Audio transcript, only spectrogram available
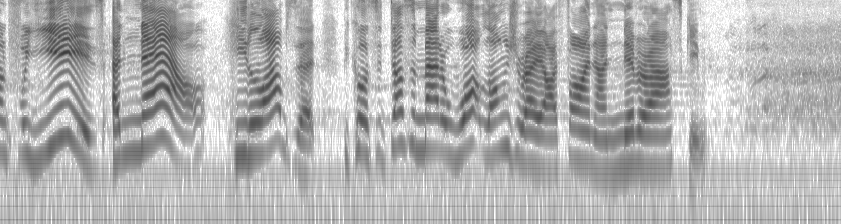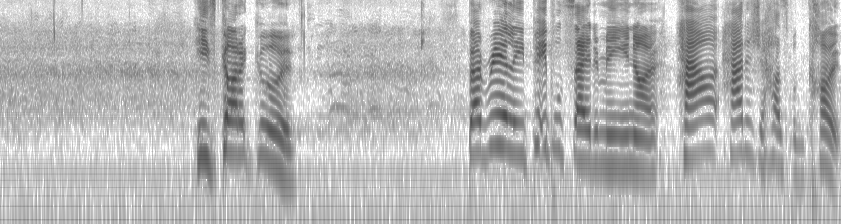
on for years. And now he loves it because it doesn't matter what lingerie I find, I never ask him. He's got it good. People say to me, you know, how, how does your husband cope?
